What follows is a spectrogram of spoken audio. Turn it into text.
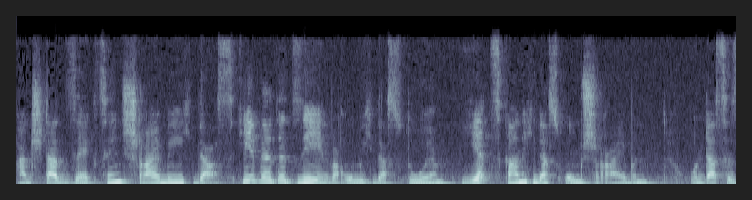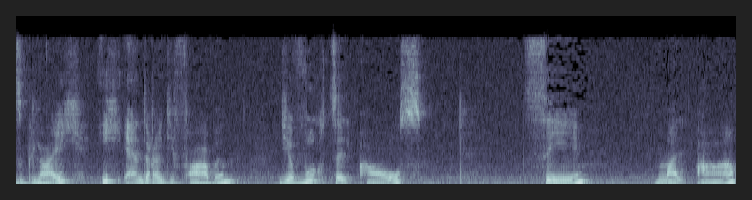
Anstatt 16 schreibe ich das. Ihr werdet sehen, warum ich das tue. Jetzt kann ich das umschreiben. Und das ist gleich, ich ändere die Farbe, die Wurzel aus c mal a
